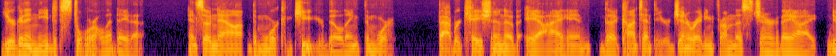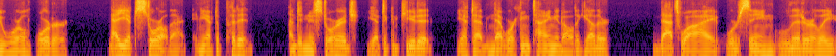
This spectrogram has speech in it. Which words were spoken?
you're going to need to store all that data. And so now the more compute you're building, the more fabrication of AI and the content that you're generating from this generative AI new world order, now you have to store all that and you have to put it onto new storage. You have to compute it. You have to have networking tying it all together. That's why we're seeing literally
